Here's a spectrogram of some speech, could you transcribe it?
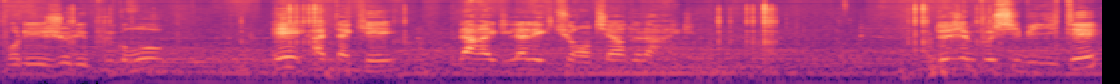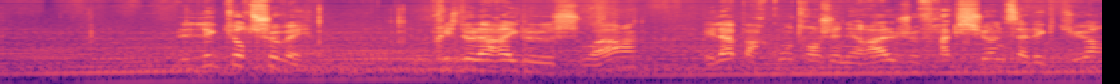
pour les jeux les plus gros, et attaquer la, règle, la lecture entière de la règle. Deuxième possibilité, lecture de chevet. Prise de la règle le soir. Et là, par contre, en général, je fractionne sa lecture.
